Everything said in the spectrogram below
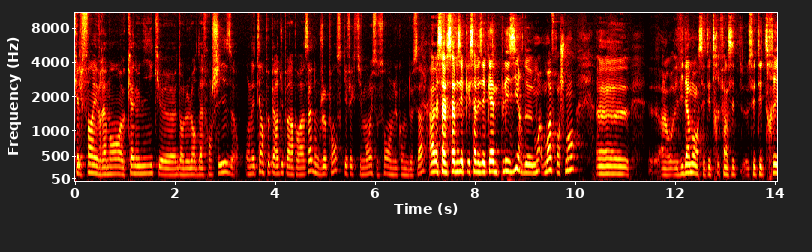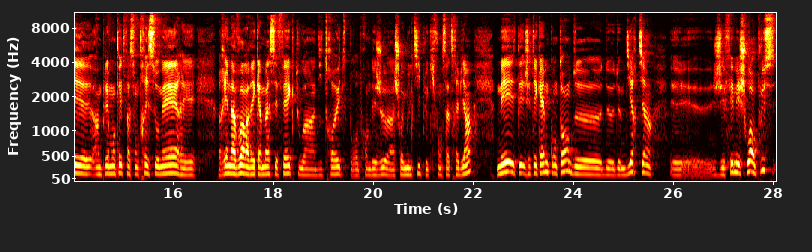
Quelle fin est vraiment euh, canonique euh, dans le lore de la franchise On était un peu perdu par rapport à ça, donc je pense qu'effectivement ils se sont rendus compte de ça. Ah, ça, ça, faisait, ça faisait quand même plaisir de. Moi, franchement. euh, alors évidemment, c'était très, c'était très implémenté de façon très sommaire et rien à voir avec un Mass Effect ou un Detroit pour reprendre des jeux à choix multiples qui font ça très bien. Mais j'étais quand même content de, de, me dire tiens, j'ai fait mes choix. En plus,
